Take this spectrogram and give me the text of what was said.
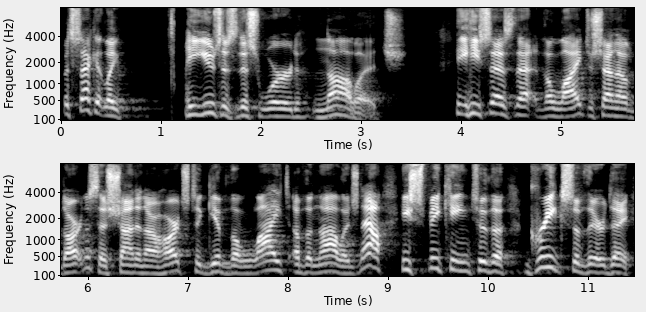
But secondly, he uses this word knowledge. He, says that the light to shine out of darkness has shined in our hearts to give the light of the knowledge. Now he's speaking to the Greeks of their day.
